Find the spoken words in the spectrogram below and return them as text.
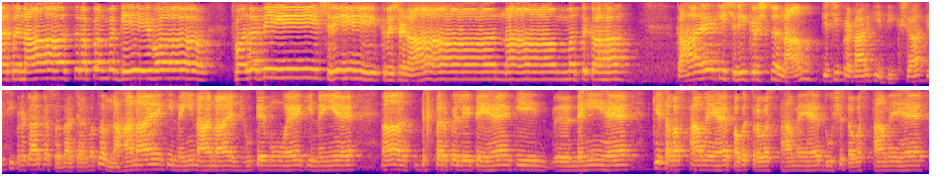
रसनास्रपमगेव फलति श्रीकृष्णान्नामत कहा है कि श्री कृष्ण नाम किसी प्रकार की दीक्षा किसी प्रकार का सदाचार मतलब नहाना है कि नहीं नहाना है झूठे मुँह है कि नहीं है आ, बिस्तर पे लेटे हैं कि नहीं है किस अवस्था में है पवित्र अवस्था में है दूषित अवस्था में है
